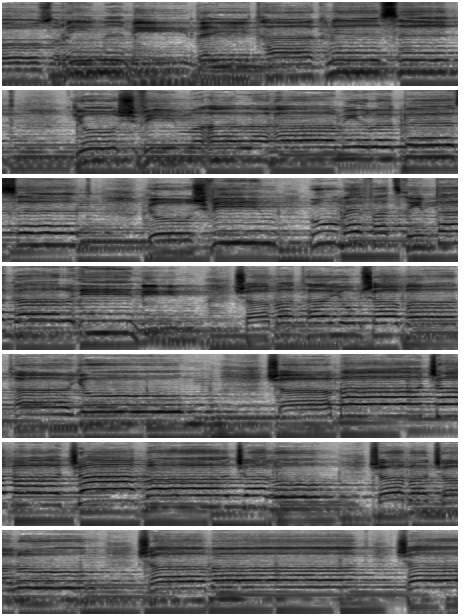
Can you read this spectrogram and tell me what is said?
חוזרים מבית הכנסת, יושבים על המרפסת, יושבים ומפצחים את הגרעינים, שבת היום, שבת היום, שבת, שבת, שבת שבת שלום, שבת שלום. Shabbat, Shabbat.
